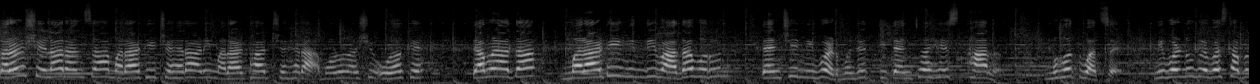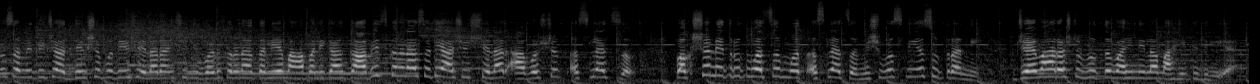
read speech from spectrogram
कारण शेलारांचा मराठी चेहरा आणि मराठा चेहरा म्हणून अशी ओळख आहे. त्यामुळे आता मराठी हिंदी वादावरून त्यांची निवड म्हणजे ती त्यांचं हे स्थान महत्वाचं आहे. निवडणूक व्यवस्थापन समितीच्या अध्यक्षपदी शेलारांची निवड करण्यात आली आहे. महापालिका काबीज करण्यासाठी आशिष शेलार आवश्यक असल्याचं पक्ष नेतृत्वाचं मत असल्याचं विश्वसनीय सूत्रांनी जय महाराष्ट्र वृत्तवाहिनीला माहिती दिली आहे.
